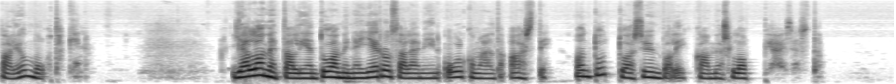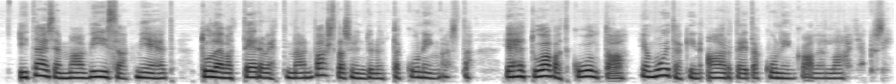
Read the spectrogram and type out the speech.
paljon muutakin. Jalometallien tuominen Jerusalemiin ulkomailta asti on tuttua symboliikkaa myös loppiaisesta. Itäisen maan viisaat miehet tulevat tervehtimään vastasyntynyttä kuningasta ja he tuovat kultaa ja muitakin aarteita kuninkaalle lahjaksi.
